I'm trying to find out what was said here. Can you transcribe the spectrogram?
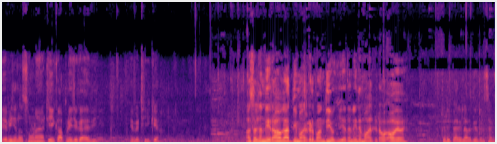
ਇਹ ਵੀ ਚਲੋ ਸੋਹਣਾ ਠੀਕ ਆ, ਆਪਣੀ ਜਗ੍ਹਾ, ਇਹ ਵੀ। ਇਹ ਵੀ ਠੀਕ ਆ। ਅਸਲ ਚ ਹਨੇਰਾ ਹੋ ਗਿਆ, ਅੱਧੀ ਮਾਰਕੀਟ ਬੰਦ ਹੀ ਹੋ ਗਈ ਹੈ ਤੇ ਨਹੀਂ ਤੇ ਮਾਰਕੀਟ ਓਏ ਓਏ, ਕਿਹੜੀ ਪਿਆਰੀ ਲੱਗਦੀ ਉਧਰ ਸਾਈਡ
